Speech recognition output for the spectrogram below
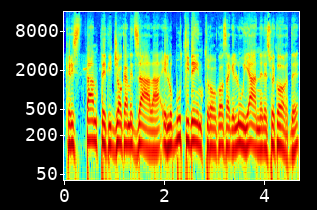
Cristante ti gioca mezzala e lo butti dentro, cosa che lui ha nelle sue corde,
